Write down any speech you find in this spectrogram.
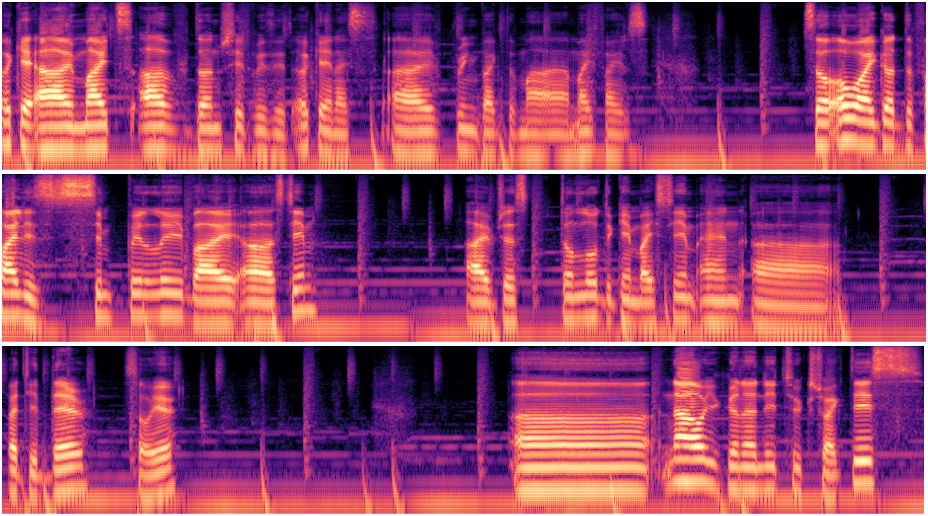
Okay, I might have done shit with it. Okay, nice. I bring back the my, my files. So, oh, I got the file is simply by uh, Steam. I've just downloaded the game by Steam and uh, put it there. So yeah. Uh, now you're gonna need to extract this.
